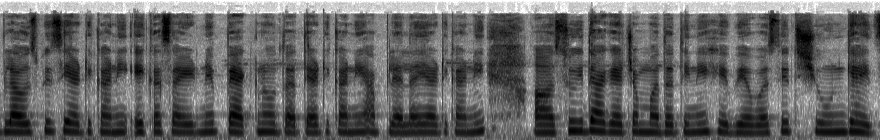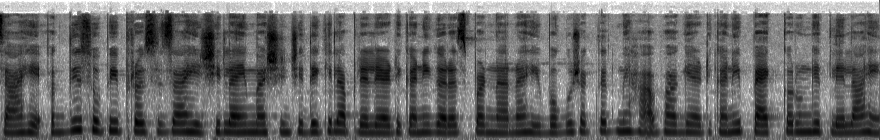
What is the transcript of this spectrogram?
ब्लाऊज पीस या ठिकाणी एका साईडने पॅक नव्हता त्या ठिकाणी आपल्याला या ठिकाणी सुई धाग्याच्या मदतीने हे व्यवस्थित शिवून घ्यायचं आहे. अगदी सोपी प्रोसेस आहे. शिलाई मशीनची देखील आपल्याला या ठिकाणी गरज पडणार नाही. बघू शकतात मी हा भाग या ठिकाणी पॅक करून घेतलेला आहे.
